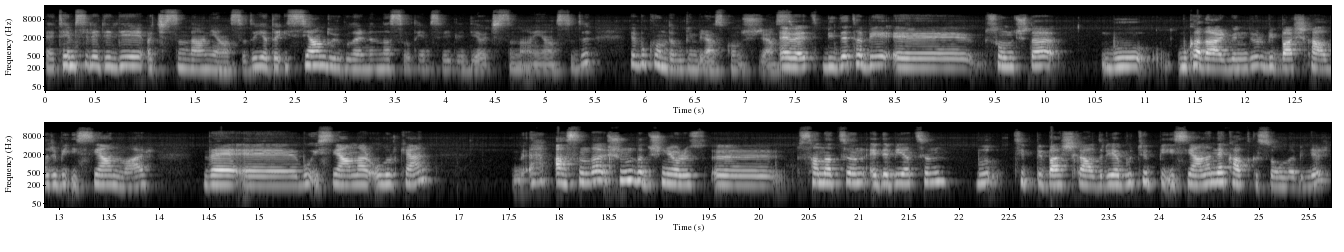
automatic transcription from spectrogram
e, temsil edildiği açısından yansıdı ya da isyan duygularının nasıl temsil edildiği açısından yansıdı. Ve bu konuda bugün biraz konuşacağız. Evet bir de tabii e, sonuçta bu bu kadar gündür bir başkaldırı bir isyan var. Ve e, bu isyanlar olurken aslında şunu da düşünüyoruz e, sanatın, edebiyatın bu tip bir başkaldırıya, bu tip bir isyana ne katkısı olabilir?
